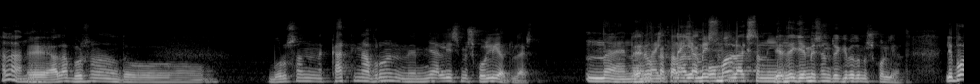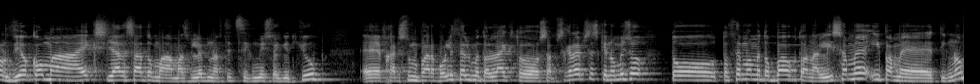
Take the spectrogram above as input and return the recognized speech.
Καλά, ναι. Ε, αλλά μπορούσαν να το. Μπορούσαν κάτι να βρουν μια λύση με σχολεία τουλάχιστον. Ναι, ναι, δεν έχω να, να καταλάβει γεμίσουν ακόμα τουλάχιστον οι... γιατί δεν γεμίσαν το γήπεδο με σχολεία. Λοιπόν, 2,6 άτομα μας βλέπουν αυτή τη στιγμή στο YouTube. Ε, ευχαριστούμε πάρα πολύ. Θέλουμε το like, το subscribe σας και νομίζω το, το θέμα με τον Μπάουκ το αναλύσαμε. Είπαμε τη γνώμη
